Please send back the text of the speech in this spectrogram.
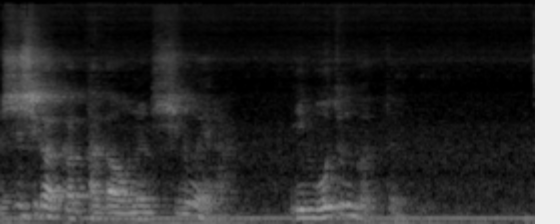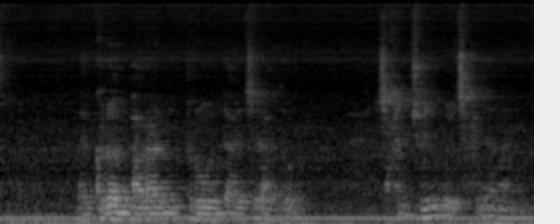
시시각각 다가오는 희노애락 이 모든 것들. 그런 바람이 불어온다 할지라도 참 주님을 찬양합니다.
